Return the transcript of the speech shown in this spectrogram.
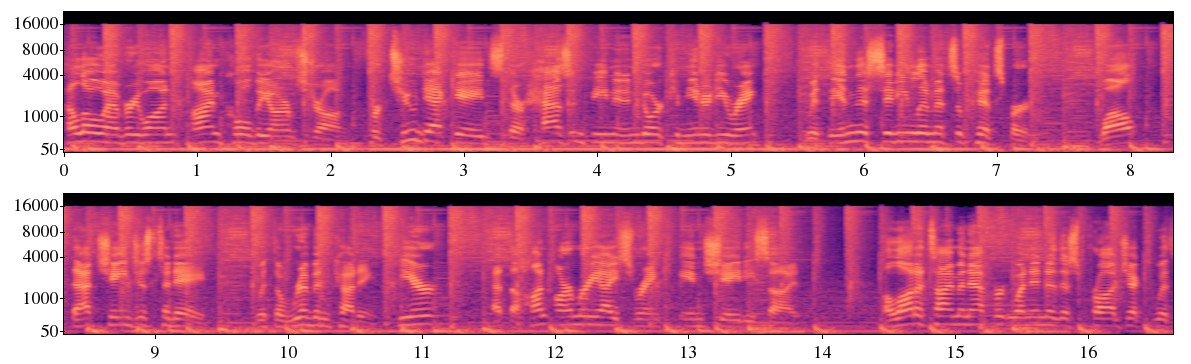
Hello, everyone. I'm Colby Armstrong. For two decades, there hasn't been an indoor community rink within the city limits of Pittsburgh. Well, that changes today with the ribbon cutting here at the Hunt Armory Ice Rink in Shadyside. A lot of time and effort went into this project with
